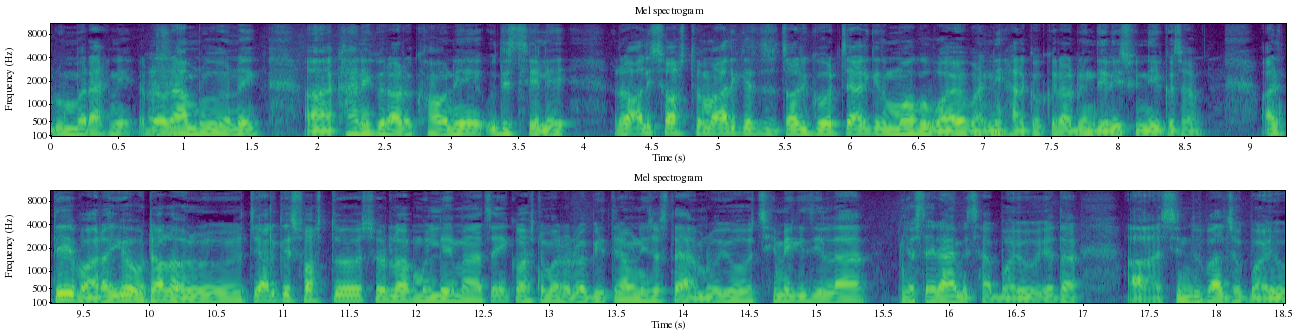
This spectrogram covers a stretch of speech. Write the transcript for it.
रुममा राख्ने र राम्रो नै खानेकुराहरू खुवाउने उद्देश्यले र अलिक सस्तोमा अलिकति चरिकोट चाहिँ अलिकति महँगो भयो भन्ने खालको कुराहरू पनि धेरै सुनिएको छ। अनि त्यही भएर यो होटलहरू चाहिँ अलिकति सस्तो सुलभ मूल्यमा चाहिँ कस्टमरहरूलाई भित्राउने जस्तै हाम्रो यो छिमेकी जिल्ला जस्तै रामेछाप भयो यता सिन्धुपाल्चोक भयो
